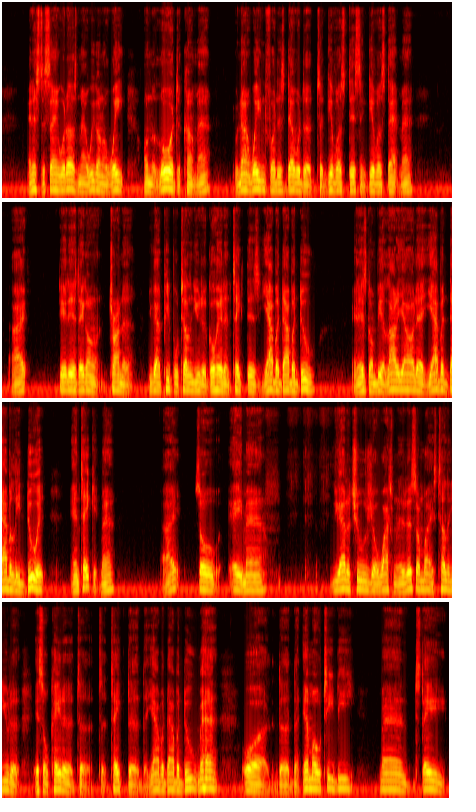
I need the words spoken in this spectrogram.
And it's the same with us, man. We're gonna wait on the Lord to come, man. We're not waiting for this devil to, to give us this and give us that, man. Alright? Here it is, they gonna trying to you got people telling you to go ahead and take this yabba dabba do. And it's gonna be a lot of y'all that yabba dabbly do it and take it, man. Alright? So, hey man, you got to choose your watchman. If there's somebody's telling you to, it's okay to to to take the the yabba dabba do man, or the the MOTB, man, stay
